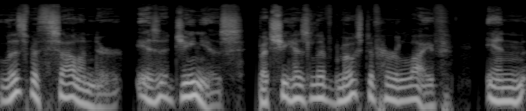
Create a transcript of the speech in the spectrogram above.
Lisbeth Salander is a genius, but she has lived most of her life in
